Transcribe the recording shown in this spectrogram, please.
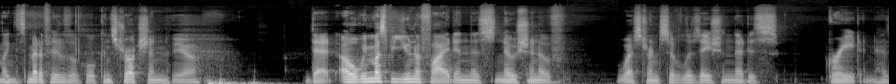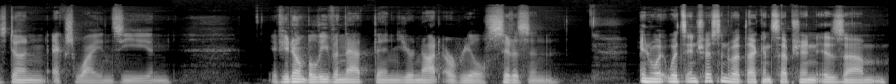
like this metaphysical construction Yeah. that oh we must be unified in this notion of western civilization that is great and has done x y and z and if you don't believe in that then you're not a real citizen And what what's interesting about that conception is um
